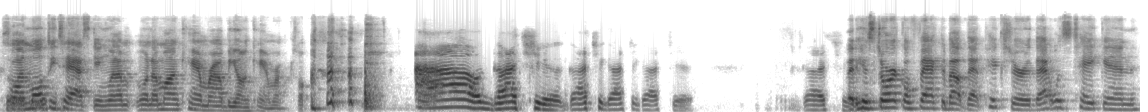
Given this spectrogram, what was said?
So I'm multitasking. When I'm when I'm on camera, I'll be on camera. So. Oh, got you, got you, got you, got you, got you. But historical fact about that picture, that was taken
